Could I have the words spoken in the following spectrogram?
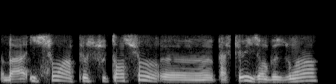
bah, ils sont un peu sous tension euh, parce qu'ils ont besoin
